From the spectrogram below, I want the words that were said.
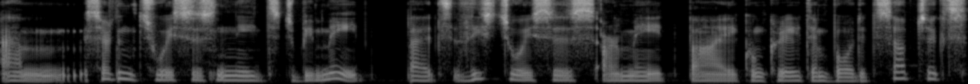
Um, certain choices need to be made, but these choices are made by concrete embodied subjects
